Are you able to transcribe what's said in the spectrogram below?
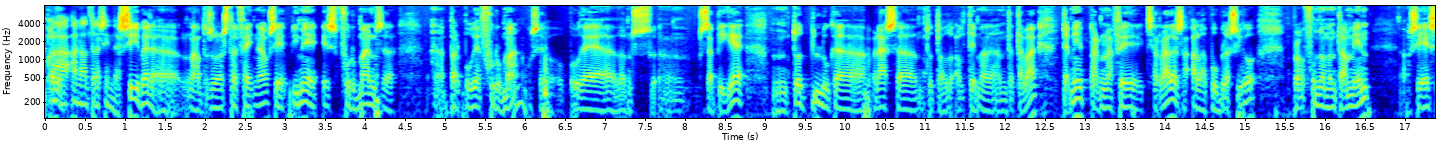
bueno, a, en altres indrets. Sí, a veure, nosaltres la nostra feina, o sigui, primer és formant-nos eh, per poder formar, o sigui, poder doncs, eh, saber tot el que abraça tot el, el tema de, de tabac, també per anar a fer xerrades a la població, però fonamentalment o sigui, és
